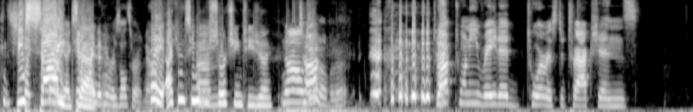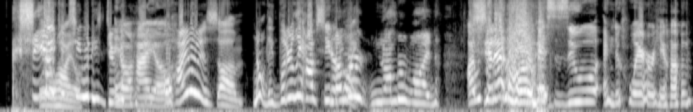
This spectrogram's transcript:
It's just like, Besides sorry, I can't that- find any results right now. hey, I can see what Um, you're searching, TJ. no, Top- don't open it. Top 20 rated tourist attractions see, In I Ohio. can see what he's doing. in Ohio. Ohio is um no, they literally have Cedar Point. number number one. I was Sit at home. Columbus Zoo and Aquarium.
